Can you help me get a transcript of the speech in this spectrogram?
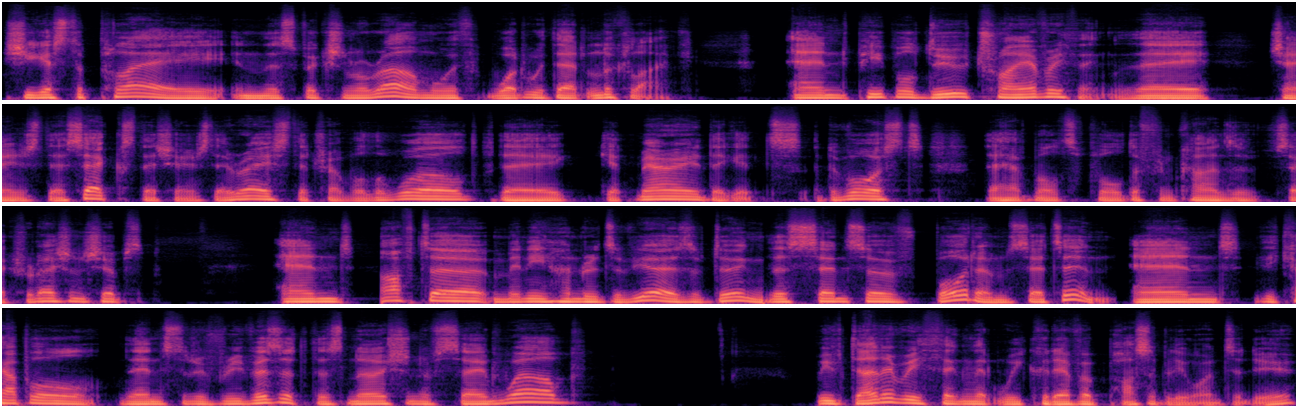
she gets to play in this fictional realm with what would that look like. And people do try everything. They change their sex, they change their race, they travel the world, they get married, they get divorced, they have multiple different kinds of sex relationships. And after many hundreds of years of doing this sense of boredom sets in. And the couple then sort of revisit this notion of saying, well, we've done everything that we could ever possibly want to do.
